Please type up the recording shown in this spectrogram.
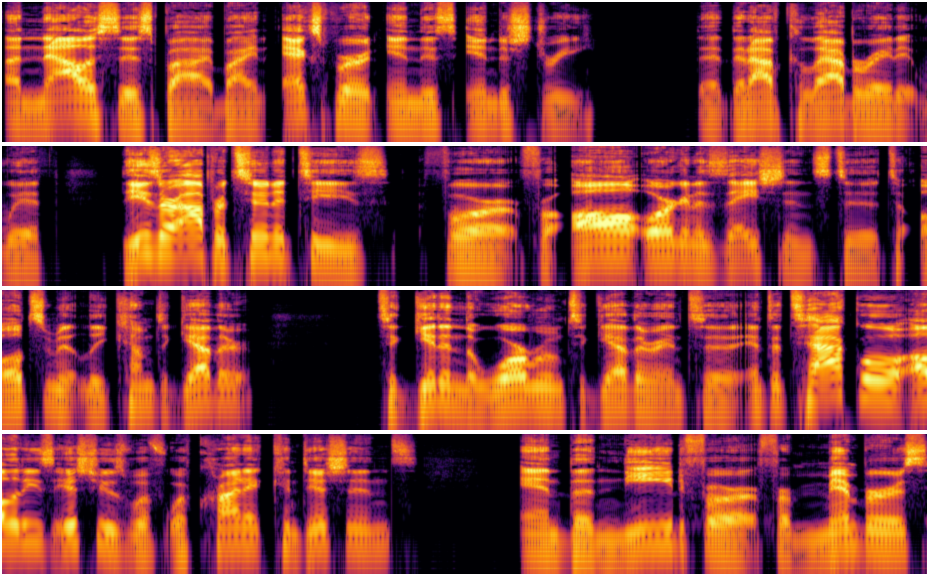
analysis by by an expert in this industry that, that I've collaborated with. These are opportunities for for all organizations to to ultimately come together to get in the war room together and to and to tackle all of these issues with with chronic conditions and the need for for members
